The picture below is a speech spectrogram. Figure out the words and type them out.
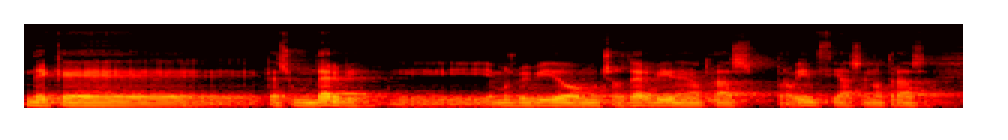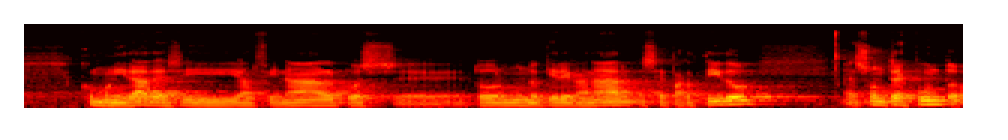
de que, que es un derby y hemos vivido muchos derbis en otras provincias, en otras comunidades y al final pues eh, todo el mundo quiere ganar ese partido. Eh, son tres puntos,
